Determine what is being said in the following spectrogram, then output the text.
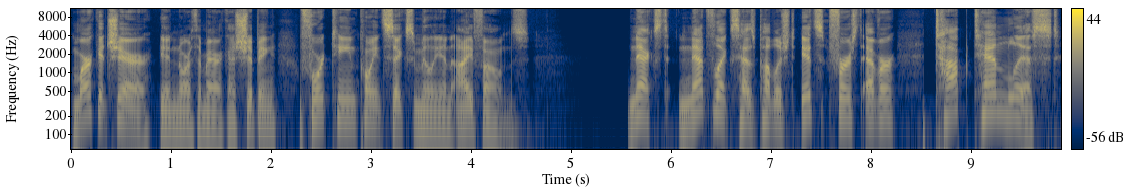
market share in North America, shipping 14.6 million iPhones. Next, Netflix has published its first ever top 10 list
